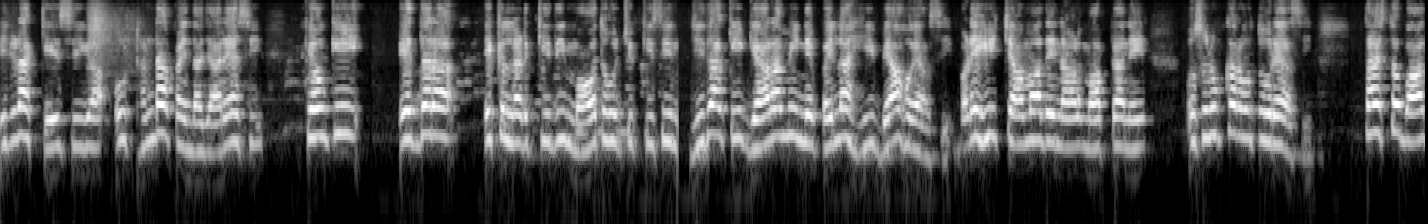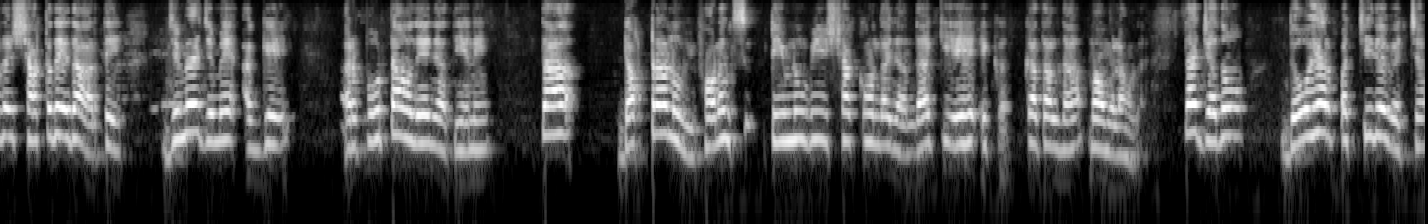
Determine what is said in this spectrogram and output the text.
ਇਹ ਜਿਹੜਾ ਕੇਸ ਸੀਗਾ, ਉਹ ਠੰਡਾ ਪੈਂਦਾ ਜਾ ਰਿਹਾ ਸੀ, ਕਿਉਂਕਿ ਇੱਧਰ ਇੱਕ ਲੜਕੀ ਦੀ ਮੌਤ ਹੋ ਚੁੱਕੀ ਸੀ, ਜਿਹਦਾ ਕਿ 11 ਮਹੀਨੇ ਪਹਿਲਾਂ ਹੀ ਵਿਆਹ ਹੋਇਆ ਸੀ। ਬੜੇ ਹੀ ਚਾਵਾਂ ਦੇ ਨਾਲ ਮਾਪਿਆਂ ਨੇ ਉਸ ਨੂੰ ਘਰੋਂ ਤੋਰਿਆ ਸੀ। ਤਾਂ ਇਸ ਤੋਂ ਬਾਅਦ ਸ਼ੱਕ ਦੇ ਆਧਾਰ ਤੇ ਜਿਵੇਂ ਜਿਵੇਂ ਅੱਗੇ ਰਿਪੋਰਟਾਂ ਆਉਂਦੀਆਂ ਜਾਂਦੀਆਂ ਨੇ, ਤਾਂ ਡਾਕਟਰਾਂ ਨੂੰ ਵੀ ਫੋਰੈਂਸ ਟੀਮ ਨੂੰ ਵੀ ਸ਼ੱਕ ਹੁੰਦਾ ਜਾਂਦਾ ਕਿ ਇਹ ਇੱਕ ਕਤਲ ਦਾ ਮਾਮਲਾ ਹੁੰਦਾ। ਤਾਂ ਜਦੋਂ 2025 ਦੇ ਵਿੱਚ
